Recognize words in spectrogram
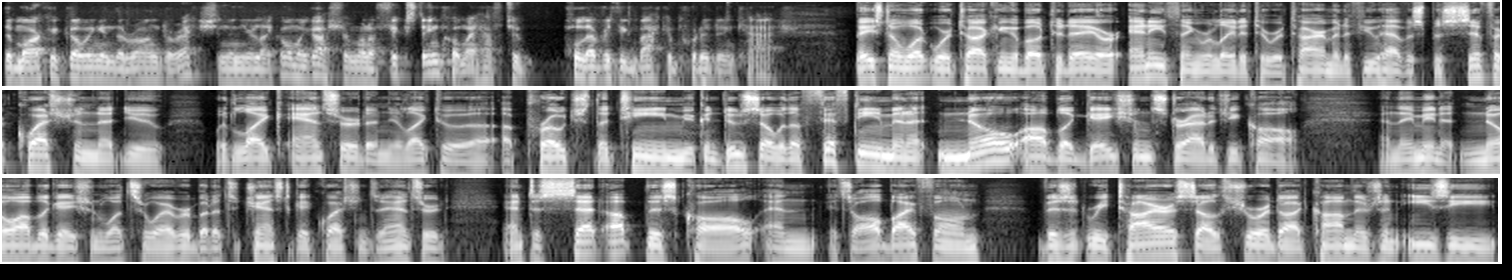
the market going in the wrong direction. And you're like, oh my gosh, I'm on a fixed income. I have to pull everything back and put it in cash based on what we're talking about today or anything related to retirement, if you have a specific question that you would like answered and you'd like to uh, approach the team, you can do so with a 15 minute, no obligation strategy call. And they mean it, no obligation whatsoever, but it's a chance to get questions answered. And to set up this call, and it's all by phone, Visit retiresouthshore.com. There's an easy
